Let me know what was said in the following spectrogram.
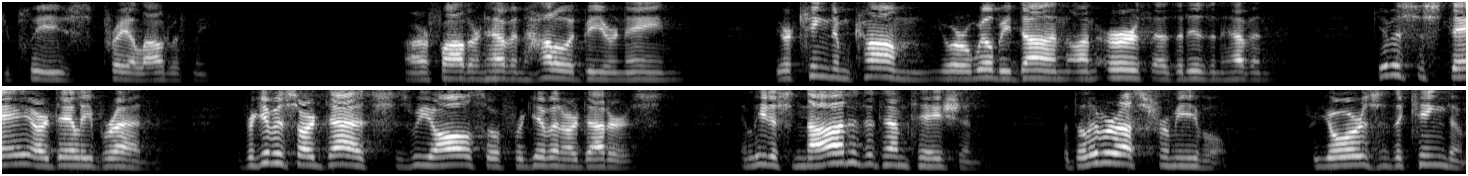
you please pray aloud with me? Our Father in heaven, hallowed be your name. Your kingdom come, your will be done on earth as it is in heaven. Give us this day our daily bread. Forgive us our debts as we also have forgiven our debtors. and lead us not into temptation, but deliver us from evil. For yours is the kingdom,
